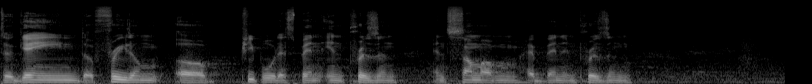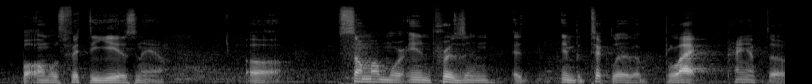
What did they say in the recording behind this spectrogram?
to gain the freedom of people that's been in prison, and some of them have been in prison for almost 50 years now. Uh, some of them were in prison in particular the Black Panther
